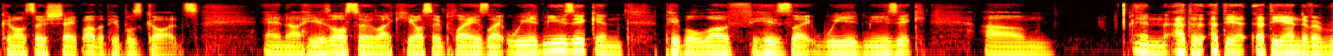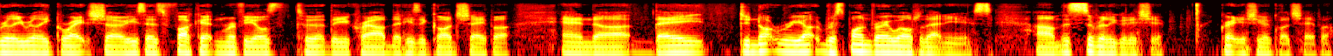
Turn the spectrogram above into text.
can also shape other people's gods and uh, he is also like he also plays like weird music, and people love his like weird music. Um, and at the at the at the end of a really really great show, he says "fuck it" and reveals to the crowd that he's a god shaper, and uh, they do not re- respond very well to that news. Um, this is a really good issue, great issue of God Shaper.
